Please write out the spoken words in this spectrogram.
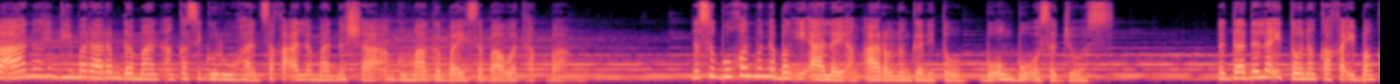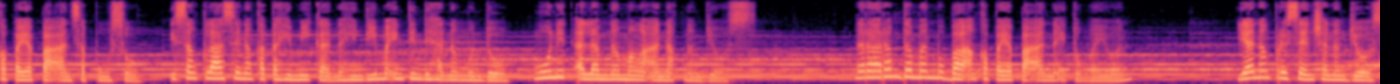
Paano hindi mararamdaman ang kasiguruhan sa kaalaman na siya ang gumagabay sa bawat hakbang? Nasubukan mo na bang ialay ang araw ng ganito, buong buo sa Diyos? Nagdadala ito ng kakaibang kapayapaan sa puso, isang klase ng katahimikan na hindi maintindihan ng mundo, ngunit alam ng mga anak ng Diyos. Nararamdaman mo ba ang kapayapaan na ito ngayon? Yan ang presensya ng Diyos.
